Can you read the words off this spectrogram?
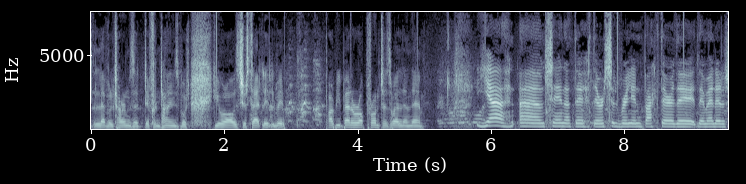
level terms at different times. But you were always just that little bit, probably better up front as well than them. Yeah, um, saying that they, they were still brilliant back there. They they made it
